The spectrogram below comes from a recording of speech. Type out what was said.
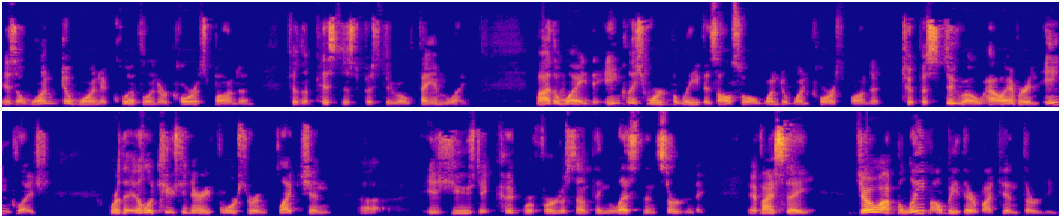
is a one-to-one equivalent or correspondent to the pistis pisteuo family. By the way, the English word believe is also a one-to-one correspondent to pisteuo. However, in English, where the illocutionary force or inflection uh, is used, it could refer to something less than certainty. If I say, Joe, I believe I'll be there by 1030,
